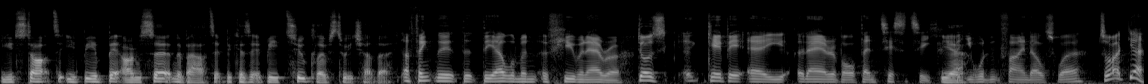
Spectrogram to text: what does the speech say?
you'd start to you'd be a bit uncertain about it because it'd be too close to each other. I think the, the, the element of human error does uh, give it a an air of authenticity Yeah. that you wouldn't find elsewhere. So I, yeah,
